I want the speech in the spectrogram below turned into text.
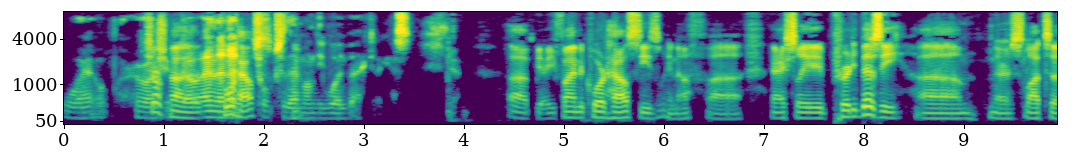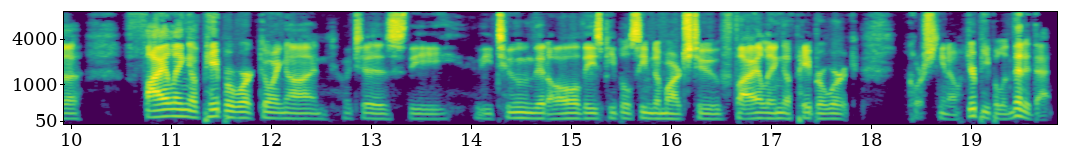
where, where Sure, should uh, go, and then courthouse. talk to them on the way back. I guess. Uh, yeah, you find a courthouse easily enough. Uh, actually pretty busy. Um, there's lots of filing of paperwork going on, which is the the tune that all these people seem to march to. Filing of paperwork. Of course, you know your people invented that.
